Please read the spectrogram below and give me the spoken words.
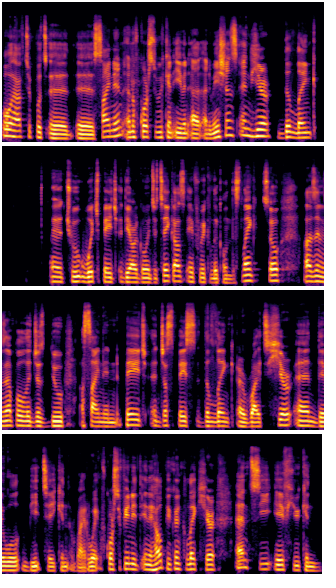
we'll have to put a, a sign in. And of course we can even add animations. And here the link uh, to which page they are going to take us if we click on this link. So as an example, let's just do a sign in page and just paste the link uh, right here and they will be taken right away. Of course, if you need any help, you can click here and see if you can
